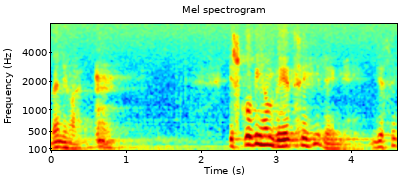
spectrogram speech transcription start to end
धन्यवाद। इसको भी हम वेद से ही लेंगे, जैसे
